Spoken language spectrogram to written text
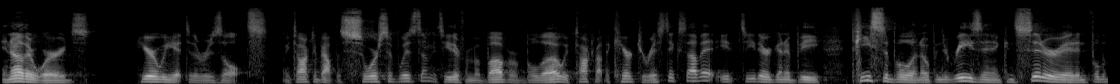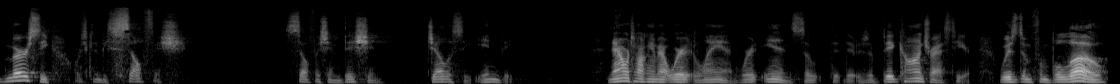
In other words, here we get to the results. We talked about the source of wisdom. It's either from above or below. We've talked about the characteristics of it. It's either going to be peaceable and open to reason and considerate and full of mercy, or it's going to be selfish, selfish ambition, jealousy, envy. Now we're talking about where it lands, where it ends. So th- there's a big contrast here. Wisdom from below,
